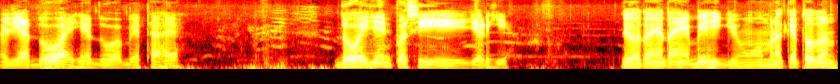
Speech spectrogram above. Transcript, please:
હજી આ દોવાય છે, દોવા બેઠા છે. દોવાઈ જાય ને પછી જડીએ. જો ત્યાં ત્યાં બેસી ગયો. હું હમણાં કહેતો હતો ને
